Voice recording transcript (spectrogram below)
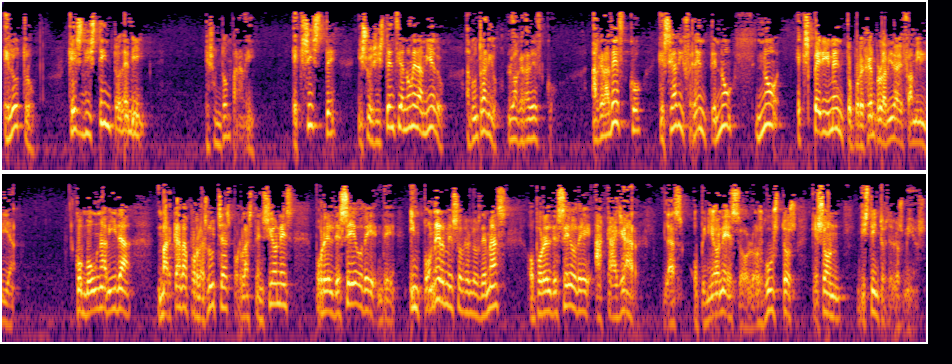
El otro, que es distinto de mí, es un don para mí. Existe y su existencia no me da miedo, al contrario, lo agradezco. Agradezco que sea diferente. No, no experimento, por ejemplo, la vida de familia como una vida marcada por las luchas, por las tensiones, por el deseo de, de imponerme sobre los demás o por el deseo de acallar las opiniones o los gustos que son distintos de los míos.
